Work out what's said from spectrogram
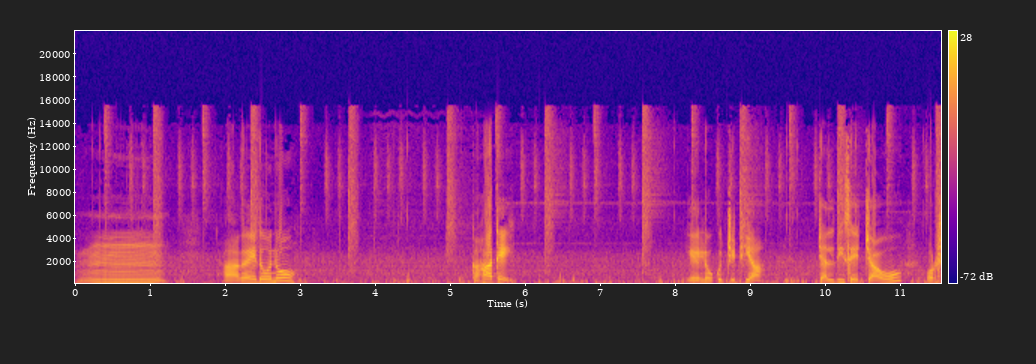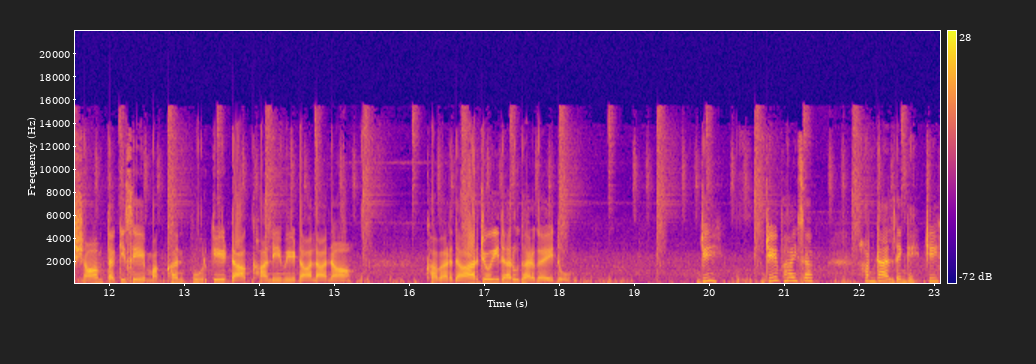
हम्म, आ गए दोनों। कहाँ थे? ये लो कुछ चिट्ठियाँ। जल्दी से जाओ और शाम तक इसे मक्खनपुर के डाक खाने में डाल आना। खबरदार जो इधर उधर गए तो। जी जी भाई साहब, हम डाल देंगे, जी।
